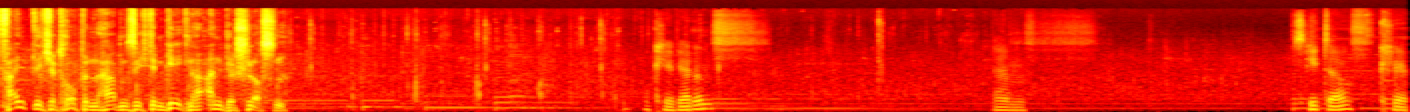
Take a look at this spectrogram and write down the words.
Feindliche Truppen haben sich dem Gegner angeschlossen. Okay, wer denn? Ähm. Sieht da? Okay.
